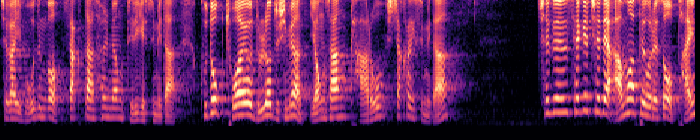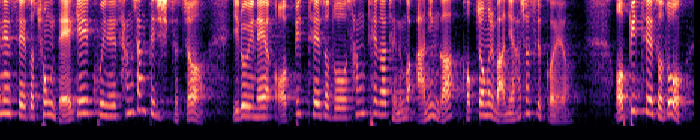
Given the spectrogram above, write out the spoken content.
제가 이 모든 거 싹 다 설명드리겠습니다. 구독, 좋아요 눌러주시면 영상 바로 시작하겠습니다. 최근 세계 최대 암호화폐 거래소 바이낸스에서 총 4개의 코인을 상장 폐지시켰죠. 이로 인해 업비트에서도 상폐가 되는 거 아닌가 걱정을 많이 하셨을 거예요. 업비트에서도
